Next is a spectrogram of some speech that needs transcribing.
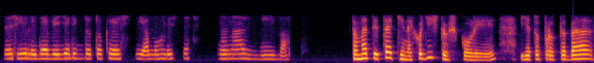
staří lidé věděli, kdo to kreslí a mohli se na nás dívat. Tome, ty teď nechodíš do školy, je to pro tebe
